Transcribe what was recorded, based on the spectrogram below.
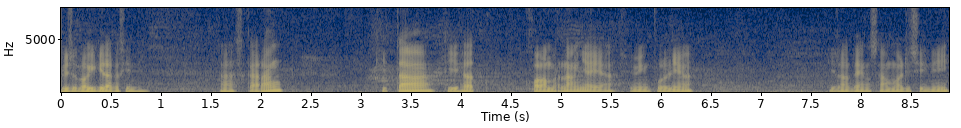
besok pagi kita ke sini nah sekarang kita lihat kolam renangnya ya swimming poolnya. Di lantai yang sama di sini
